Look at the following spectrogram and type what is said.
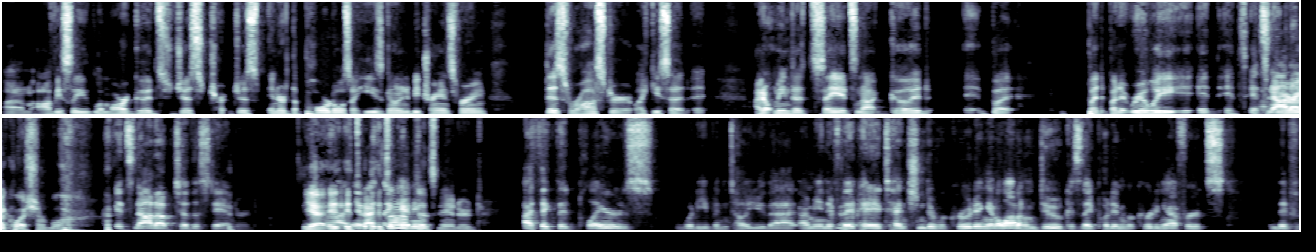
Um, obviously, Lamar Goods just tr- just entered the portal, so he's going to be transferring. This roster, like you said, it, I don't mean to say it's not good, eh, but but but it really it, it it's it's, not very up, questionable. it's not up to the standard. Yeah, it, it's, uh, it's not any, up to the standard. I think that players would even tell you that. I mean, if yeah. they pay attention to recruiting, and a lot of them do because they put in recruiting efforts, and they've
